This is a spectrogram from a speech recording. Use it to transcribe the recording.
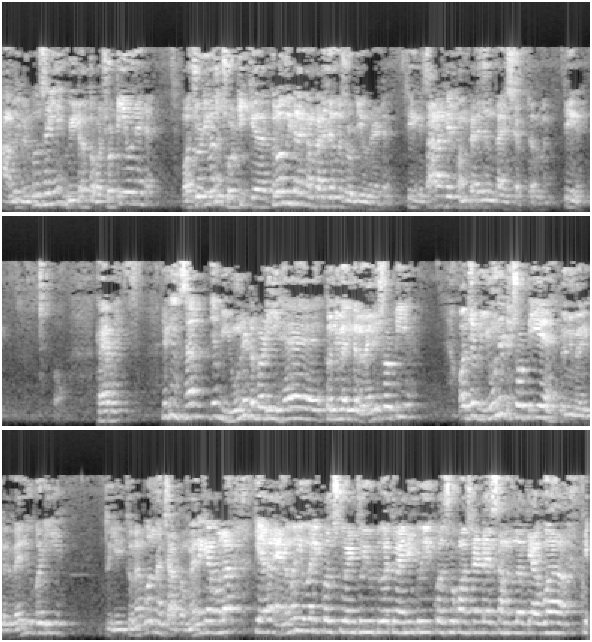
हाँ भाई, बिल्कुल सही है। मीटर तो बहुत छोटी यूनिट है। बहुत छोटी मतलब छोटी किलोमीटर कंपैरिजन में छोटी यूनिट है। ठीक है, सारा खेल कंपैरिजन का इस चैप्टर में। ठीक है। है भाई। लेकिन सर, जब यूनिट बड़ी है तो न्यूमेरिकल वैल्यू छोटी है। और जब यूनिट छोटी है तो न्यूमेरिकल वैल्यू बड़ी है। तो यही तो मैं बोलना चाहता हूँ। मैंने क्या बोला कि अगर N one U one equals to N two U two है तो N into equals to constant है इसका मतलब क्या हुआ कि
